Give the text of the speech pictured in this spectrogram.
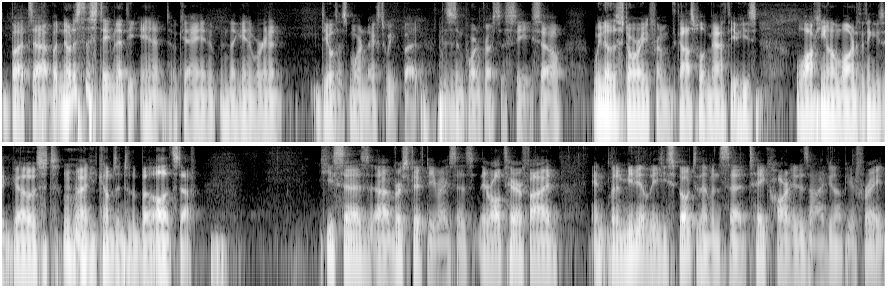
but uh, but notice the statement at the end, okay? And, and again, we're going to deal with this more next week, but this is important for us to see. So we know the story from the Gospel of Matthew. He's walking on water. They think he's a ghost, Mhm. right? He comes into the boat, all that stuff. He says, uh, verse 50, right? He says, They were all terrified, and but immediately he spoke to them and said, Take heart, it is I, do not be afraid.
